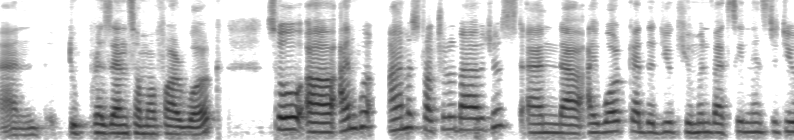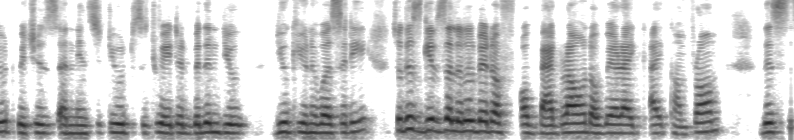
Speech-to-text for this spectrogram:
and to present some of our work. So uh, I'm, I'm a structural biologist and uh, I work at the Duke Human Vaccine Institute, which is an institute situated within Duke, Duke University. So this gives a little bit of, of background of where I, I come from. This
